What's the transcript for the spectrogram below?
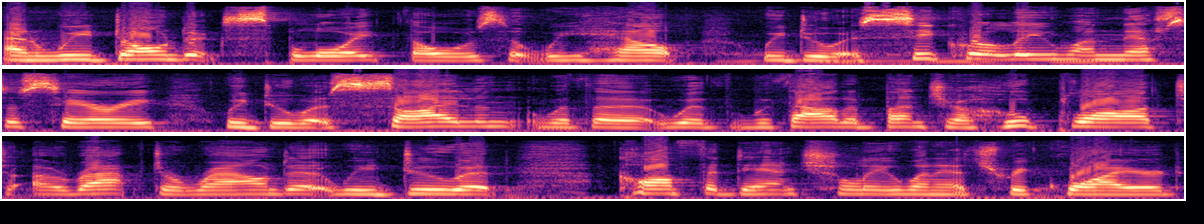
And we don't exploit those that we help. We do it secretly when necessary. We do it silent with a with without a bunch of hoopla t- uh, wrapped around it. We do it confidentially when it's required.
